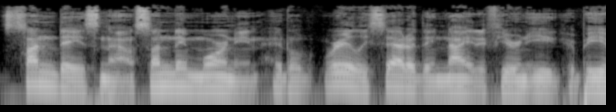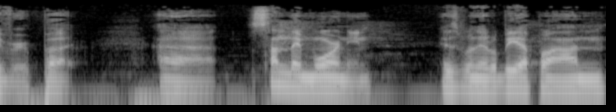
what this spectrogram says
Sundays now. Sunday morning. It'll really Saturday night if you're an eager beaver, but uh, Sunday morning is when it'll be up on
